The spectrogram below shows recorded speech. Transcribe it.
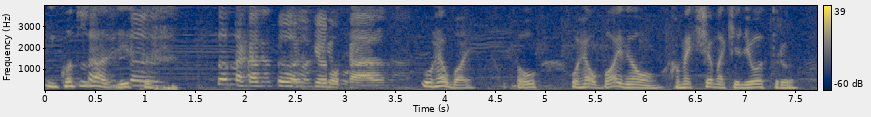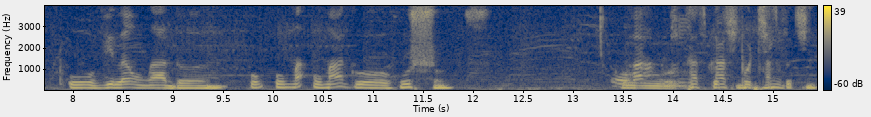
enquanto os nazistas estão atacados pelo aquilo cara. O Hellboy ou o Hellboy não, como é que chama aquele outro o vilão lá do o, o, o mago russo o, o Rasputin. Rasputin, Rasputin. Rasputin.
